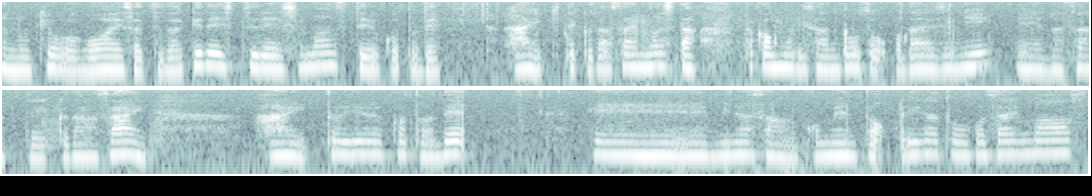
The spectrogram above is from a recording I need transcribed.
あの今日はご挨拶だけで失礼しますということではい来てくださいました。高森さんどうぞお大事に、えー、なさってください。はいということで、えー、皆さんコメントありがとうございます。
